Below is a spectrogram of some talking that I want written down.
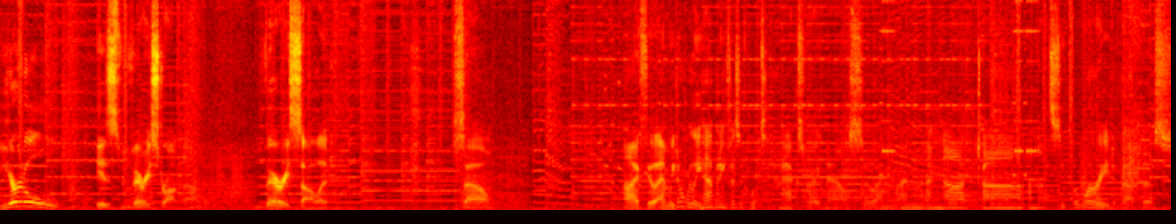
Yertle is very strong, though. Very solid. So, I feel, and we don't really have any physical attacks right now, so I'm, I'm, I'm not, uh, I'm not super worried about this.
